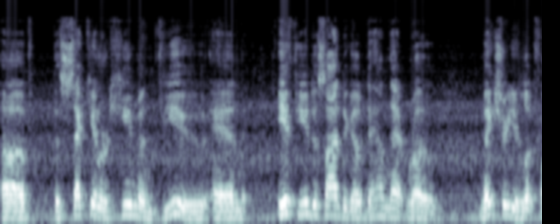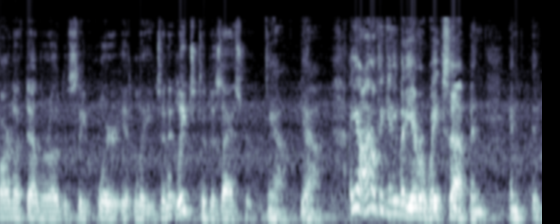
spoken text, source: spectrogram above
of the secular human view. And if you decide to go down that road, make sure you look far enough down the road to see where it leads. And it leads to disaster. Yeah, yeah. You know, I don't think anybody ever wakes up and, and, and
